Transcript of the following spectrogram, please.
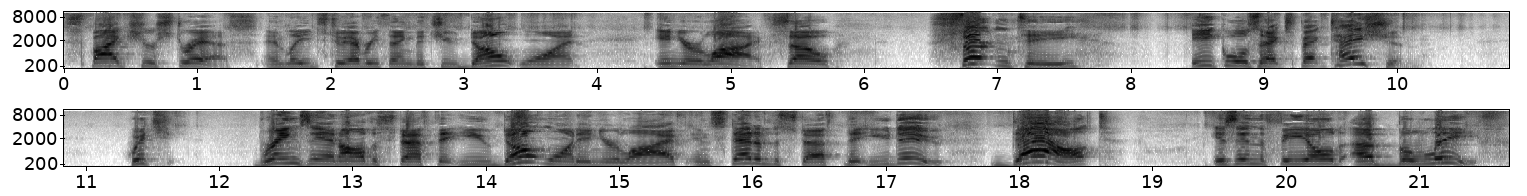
spikes your stress and leads to everything that you don't want in your life. So, certainty equals expectation, which brings in all the stuff that you don't want in your life instead of the stuff that you do. Doubt is in the field of belief.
